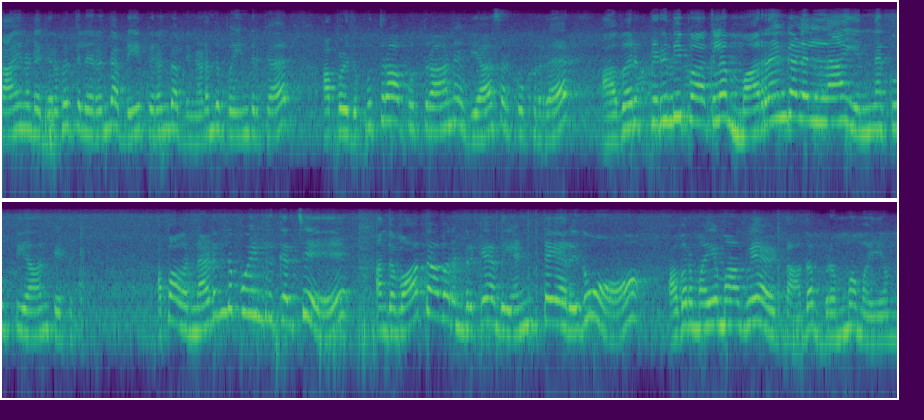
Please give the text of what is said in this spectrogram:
தாயினுடைய கர்ப்பத்திலிருந்து அப்படியே பிறந்து அப்படி நடந்து போயிருந்திருக்கார் அப்பொழுது புத்ரா புத்ரான்னு வியாசர் கூப்பிடுறார். அவர் திரும்பி பார்க்கல மரங்கள் எல்லாம் என்ன கூப்பிட்டியான்னு கேட்டுக்கான் அப்போ அவர் நடந்து போயின்னு இருக்கறச்சே அந்த வாத்தாவரன் இருக்கே அந்த என்டையர் இதுவும் அவர் மயமாகவே ஆயிடுதான் அதான் பிரம்மமயம்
